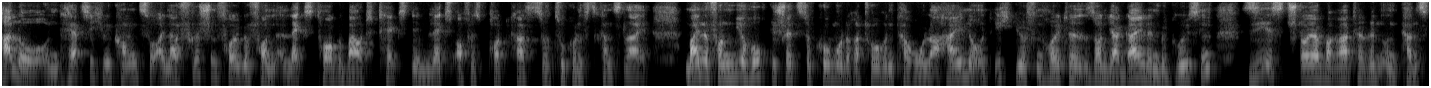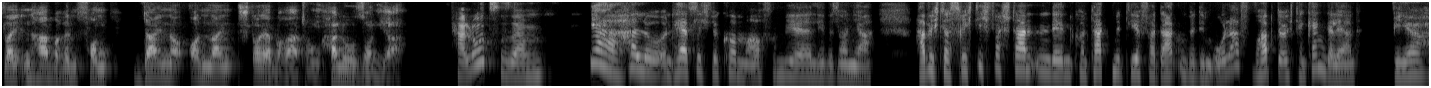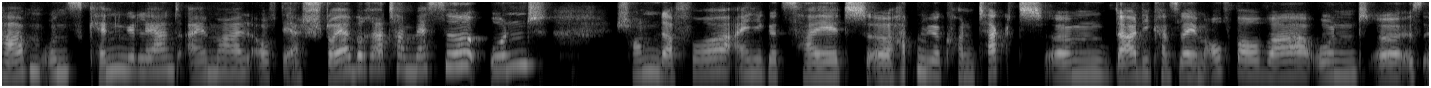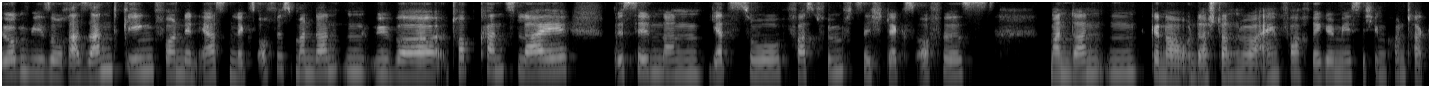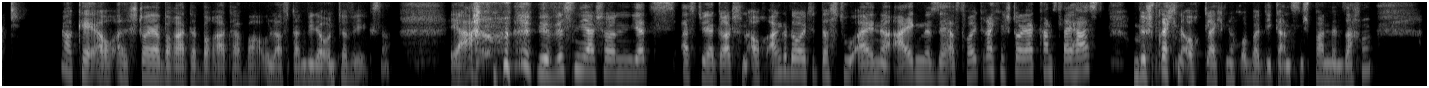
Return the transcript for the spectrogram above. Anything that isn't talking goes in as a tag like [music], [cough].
Hallo und herzlich willkommen zu einer frischen Folge von Lex Talk About Tax, dem LexOffice Podcast zur Zukunftskanzlei. Meine von mir hochgeschätzte Co-Moderatorin Carola Heine und ich dürfen heute Sonja Geilen begrüßen. Sie ist Steuerberaterin und Kanzleiinhaberin von Deine Online Steuerberatung. Hallo Sonja. Hallo zusammen. Ja, hallo und herzlich willkommen auch von mir, liebe Sonja. Habe ich das richtig verstanden? Den Kontakt mit dir verdanken wir dem Olaf. Wo habt ihr euch denn kennengelernt? Wir haben uns kennengelernt einmal auf der Steuerberatermesse und schon davor einige Zeit äh, hatten wir Kontakt, ähm, da die Kanzlei im Aufbau war und äh, es irgendwie so rasant ging von den ersten LexOffice-Mandanten über Top-Kanzlei bis hin dann jetzt so fast 50 LexOffice-Mandanten. Genau, und da standen wir einfach regelmäßig in Kontakt. Okay, auch als Steuerberater, Berater war Olaf dann wieder unterwegs. Ne? Ja, [laughs] wir wissen ja schon jetzt, hast du ja gerade schon auch angedeutet, dass du eine eigene, sehr erfolgreiche Steuerkanzlei hast. Und wir sprechen auch gleich noch über die ganzen spannenden Sachen.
